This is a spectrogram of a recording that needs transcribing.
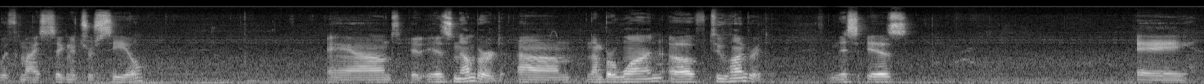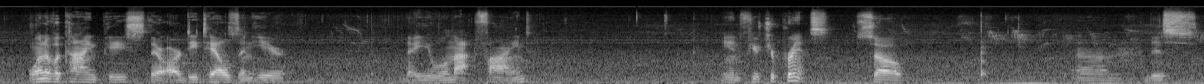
with my signature seal. And it is numbered um, number one of 200 and this is a one-of-a-kind piece. There are details in here that you will not find in future prints so um, this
